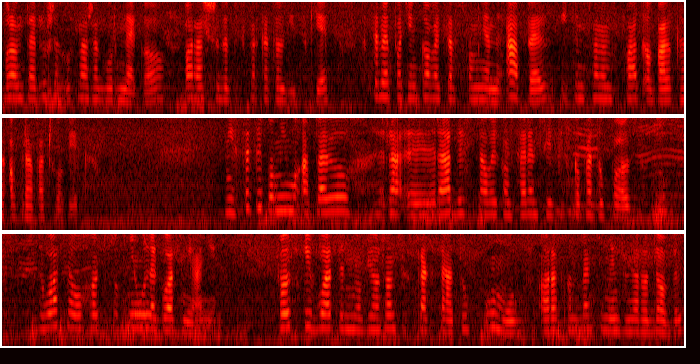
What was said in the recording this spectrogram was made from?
wolontariusze z Usnarza Górnego oraz środowiska katolickie, chcemy podziękować za wspomniany apel i tym samym wkład o walkę o prawa człowieka. Niestety pomimo apelu y, Rady Stałej Konferencji Episkopatu Polski sytuacja uchodźców nie uległa zmianie. Polskie władze mimo wiążących traktatów, umów oraz konwencji międzynarodowych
